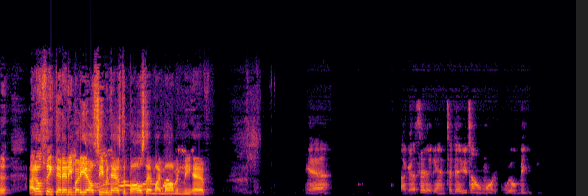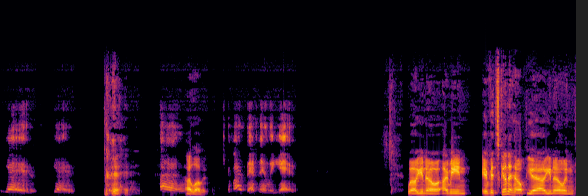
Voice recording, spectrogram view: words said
I don't think that anybody else even has the balls that my mom and me have. Yeah. Like I said, and today's homework will be yes, yes. Uh, I love it. most definitely, yes. Well, you know, I mean, if it's going to help you out, you know, and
